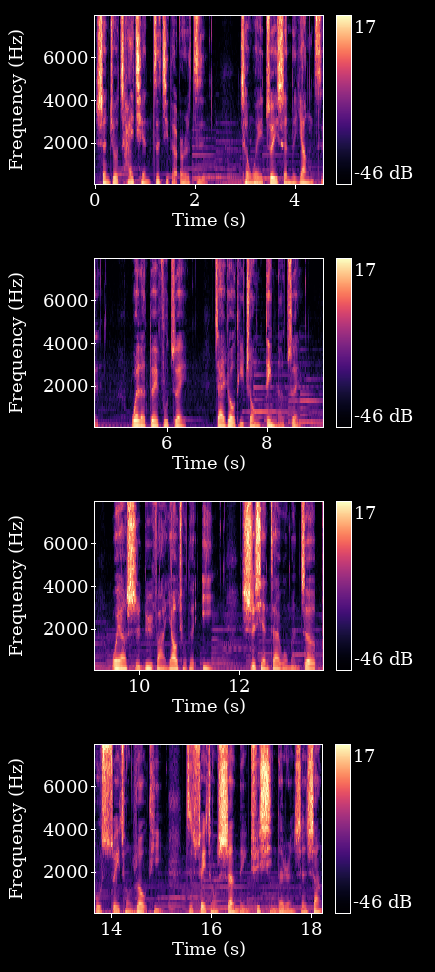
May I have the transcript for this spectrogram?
神就差遣自己的儿子成为最深的样子，为了对付罪，在肉体中定了罪，为要使律法要求的义实现在我们这不随从肉体，只随从圣灵去行的人身上。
